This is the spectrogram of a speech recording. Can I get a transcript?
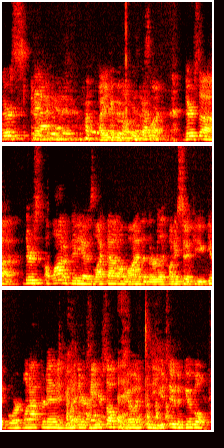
There's oh, you can do it on the next slide. There's uh there's a lot of videos like that online and they're really funny. So if you get bored one afternoon and you want to entertain yourself, you go in, into YouTube and Google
